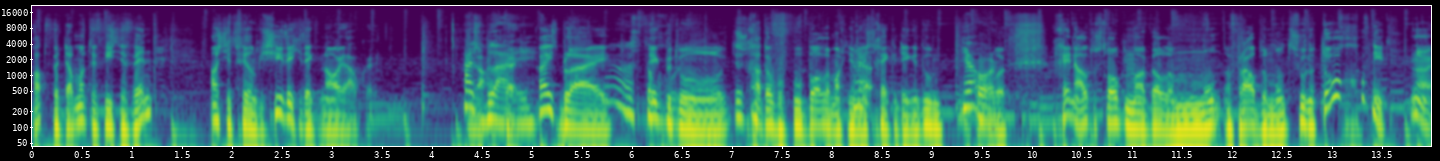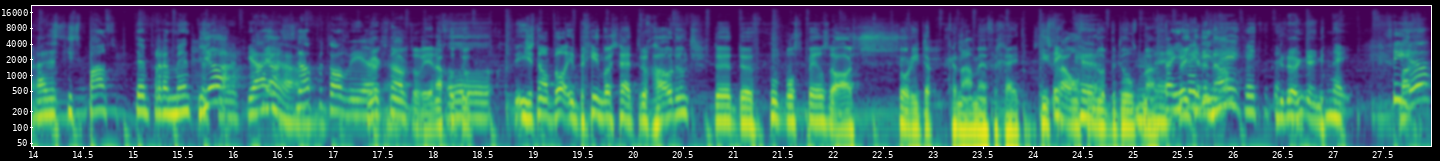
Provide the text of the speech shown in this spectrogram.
Gadverdamme, de vieze vent. Als je het filmpje ziet, dat je denkt, nou ja, oké. Hij is Ja, blij. Hij is blij. Ja, is ik goed. bedoel, het gaat over voetbal. Dan mag je de Ja. meest gekke dingen doen. Ja, hoor. Eh, Geen auto's lopen, maar wel een, mond- een vrouw op de mond zoenen. Toch? Of niet? Nou ja. Ja, dat is die Spaanse temperament natuurlijk. Ja, ja. ja. ik snap het alweer. Ja, ik snap het alweer. Nou goed, Oh. je snapt wel, in het begin was hij terughoudend. De, de voetbalspelers. Oh, sorry dat ik haar naam ben vergeten. Het is niet vrouwenvriendelijk eh, bedoeld, maar... nee. Ja, je weet je de niet, naam? nee, ik weet het echt Nee, nee, nee. Nee. Zie je? Maar-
